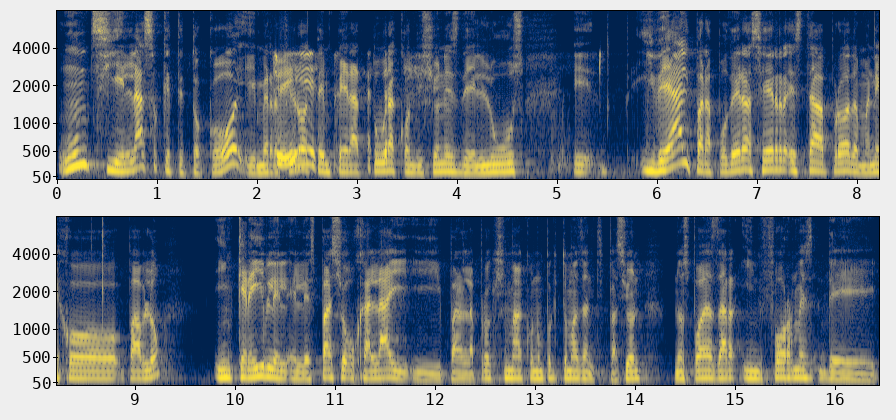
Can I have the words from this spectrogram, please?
un cielazo que te tocó, y me refiero a temperatura, condiciones de luz, eh, ideal para poder hacer esta prueba de manejo, Pablo increíble el, espacio. Ojalá y, para la próxima, con un poquito más de anticipación, nos puedas dar informes de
